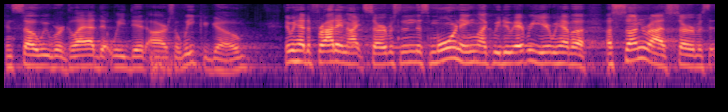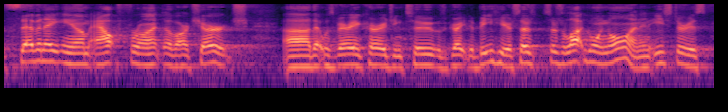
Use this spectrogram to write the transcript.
And so we were glad that we did ours a week ago. Then we had the Friday night service. And then this morning, like we do every year, we have a, a sunrise service at 7 a.m. out front of our church. Uh, that was very encouraging too. It was great to be here. So, so, there's a lot going on, and Easter is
